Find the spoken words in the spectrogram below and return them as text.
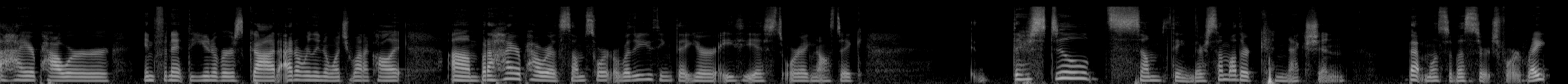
a higher power, infinite, the universe, God, I don't really know what you want to call it, um, but a higher power of some sort, or whether you think that you're atheist or agnostic, there's still something, there's some other connection that most of us search for, right?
